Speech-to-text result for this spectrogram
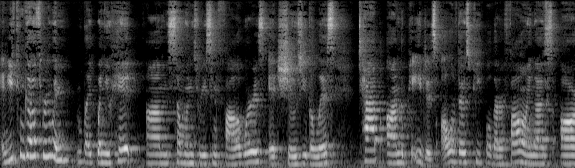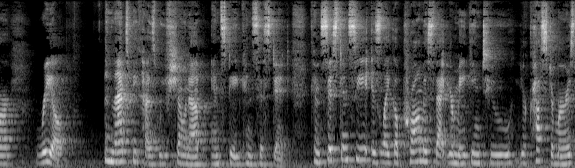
And you can go through and, like, when you hit um, someone's recent followers, it shows you the list. Tap on the pages. All of those people that are following us are real. And that's because we've shown up and stayed consistent. Consistency is like a promise that you're making to your customers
